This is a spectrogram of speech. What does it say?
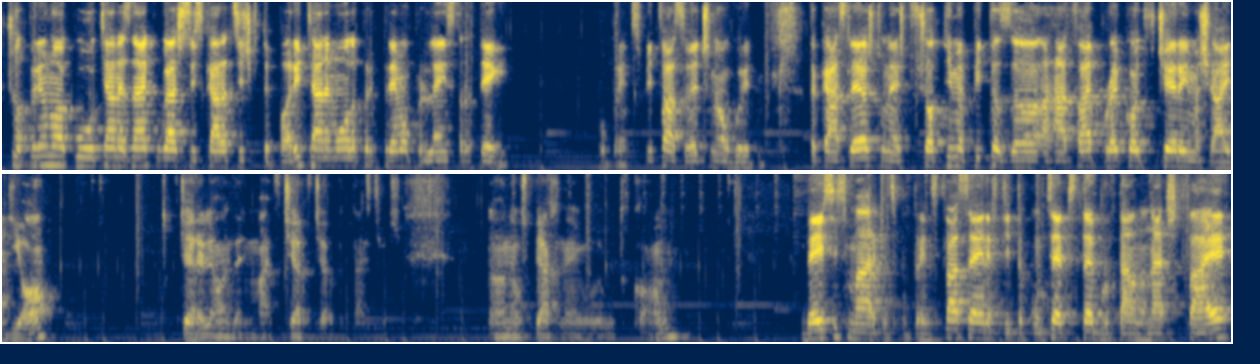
защото примерно ако тя не знае кога ще се изкарат всичките пари, тя не може да предприема определени стратегии. По принцип. И това са вече на алгоритми. Така, следващото нещо, защото ти ме пита за... Аха, това е проект, който вчера имаше IDO. Вчера или он ден, май, вчера, вчера, 15 беше. Не успях него да го такова. Basis Markets по принцип. Това са NFT-та. Концепцията е брутална. Значи това е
